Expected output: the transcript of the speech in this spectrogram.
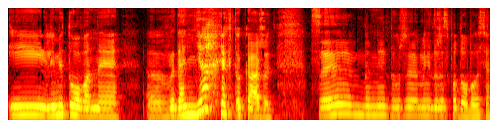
І лімітоване видання, як то кажуть. Це мені дуже, мені дуже сподобалося.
